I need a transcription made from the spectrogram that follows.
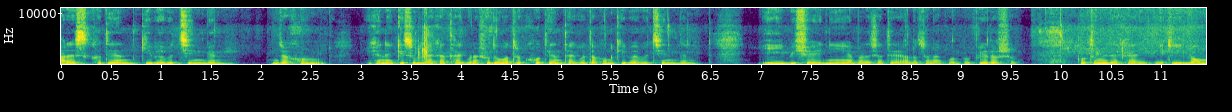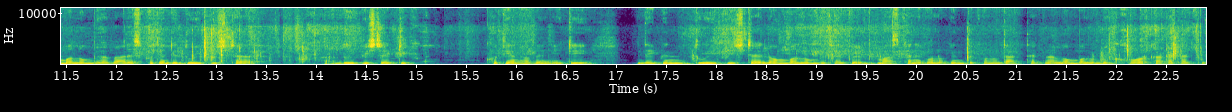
আরএস খতিয়ান কীভাবে চিনবেন? যখন এখানে কিছু লেখা থাকবে না, শুধুমাত্র খতিয়ান থাকবে, তখন কীভাবে চিনবেন? এই বিষয় নিয়ে আপনাদের সাথে আলোচনা করব, প্রিয় দর্শক। প্রথমে দেখাই, এটি লম্বা লম্বি হবে। আরএস খতিয়ানটি দুই পৃষ্ঠা দুই পৃষ্ঠা একটি খতিয়ান হবে। এটি দেখবেন দুই পৃষ্ঠায় লম্বা লম্বি থাকবে, মাঝখানে কোনো কিন্তু কোনো দাগ থাকবে না, লম্বা লম্বি ঘর কাটা থাকবে।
